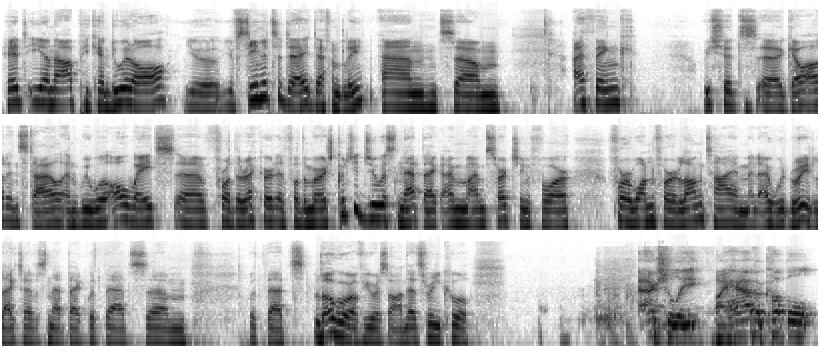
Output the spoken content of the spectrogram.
hit Ian up. He can do it all. You you've seen it today, definitely, and um, I think. We should uh, go out in style, and we will all wait uh, for the record and for the merch. Could you do a snapback? I'm I'm searching for for one for a long time, and I would really like to have a snapback with that um, with that logo of yours on. That's really cool. Actually, I have a couple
